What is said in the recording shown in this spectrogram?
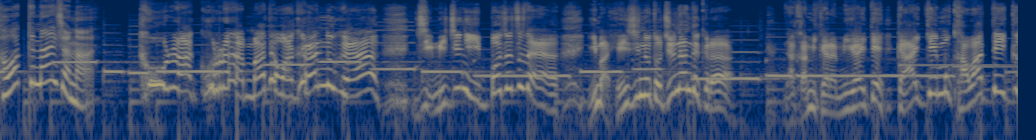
変わってないじゃないこらこらまだわからんのか？地道に一歩ずつだ。今変身の途中なんだから。中身から磨いて外見も変わっていく。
